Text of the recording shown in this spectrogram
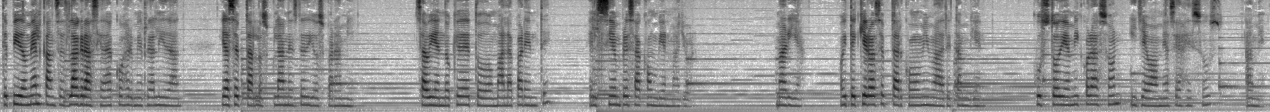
Te pido me alcances la gracia de acoger mi realidad y aceptar los planes de Dios para mí, sabiendo que de todo mal aparente, Él siempre saca un bien mayor. María, hoy te quiero aceptar como mi Madre también. Custodia mi corazón y llévame hacia Jesús. Amén.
